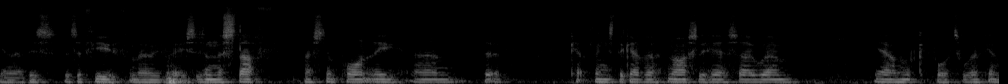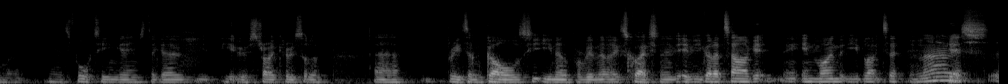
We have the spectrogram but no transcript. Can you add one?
you know there's there's a few familiar faces and the staff most importantly um, that have kept things together nicely here. So um, yeah, I'm looking forward to working with them. Yeah, it's 14 games to go. You, you're a striker who sort of uh, breeds some goals. You, you know, probably the next question. Have, have you got a target in mind that you'd like to? No, Yeah. it's uh,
